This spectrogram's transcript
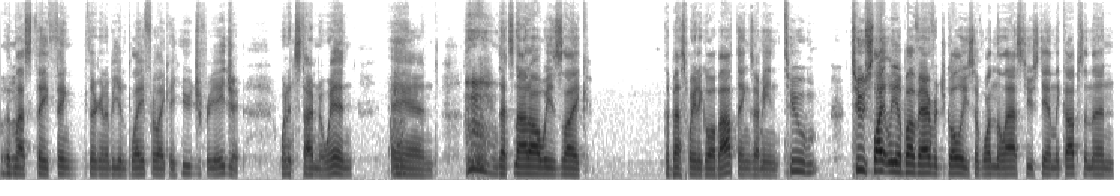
mm-hmm. unless they think they're going to be in play for like a huge free agent when it's time to win, uh-huh. and that's not always like the best way to go about things. I mean, two two slightly above average goalies have won the last two Stanley Cups, and then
